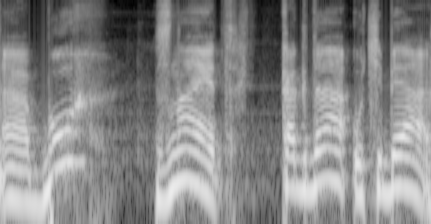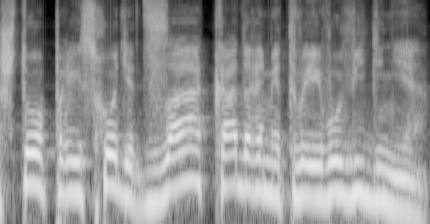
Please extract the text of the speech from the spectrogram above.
а, Бог знает, когда у тебя что происходит за кадрами твоего видения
